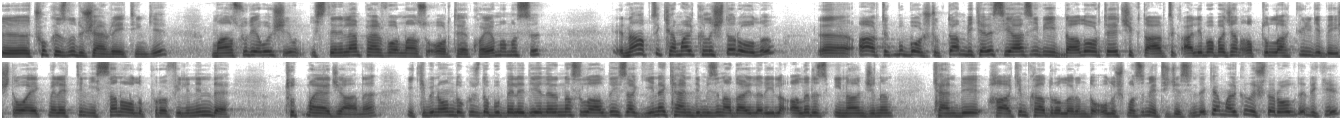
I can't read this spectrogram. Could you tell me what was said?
e, çok hızlı düşen reytingi, Mansur Yavaş'ın istenilen performansı ortaya koyamaması. E, ne yaptı? Kemal Kılıçdaroğlu e, artık bu boşluktan bir kere siyasi bir iddialı ortaya çıktı. Artık Ali Babacan, Abdullah Gül gibi işte o Ekmelettin İhsanoğlu profilinin de tutmayacağını, 2019'da bu belediyeleri nasıl aldıysak yine kendimizin adaylarıyla alırız inancının kendi hakim kadrolarında oluşması neticesinde Kemal Kılıçdaroğlu dedi ki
